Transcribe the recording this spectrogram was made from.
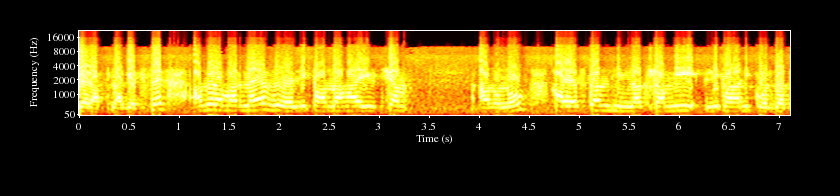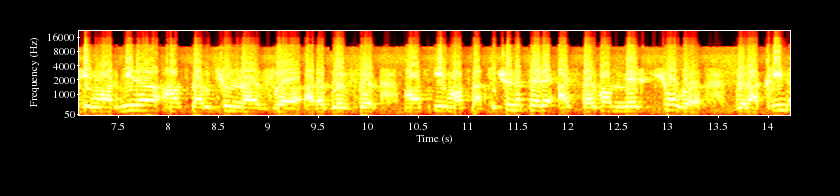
վերապնագեցնել, անորոմար նաեւ Լիբանանահայության անունով Հայաստան հիմնադրամի Լիբանանի կորզաթի մարմինը հանձնարարություն նաև արաձև որ մաս իր մասնակցությունը բերե այս տարվա մեր քյուղը ծրագրին,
